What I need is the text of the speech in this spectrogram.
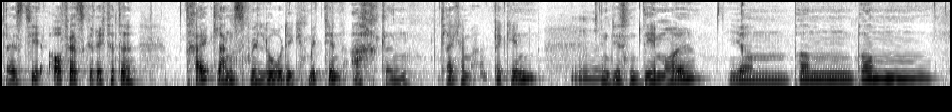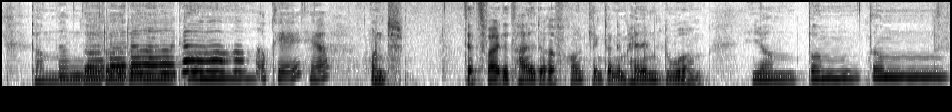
Da ist die aufwärtsgerichtete Dreiklangsmelodik mit den Achteln gleich am Beginn in diesem D-Moll. Yam, bam, bam, dam, da, da, da, da. Okay, ja. Und der zweite Teil, der Refrain, klingt dann im hellen Dur. Yam, bam, dam,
